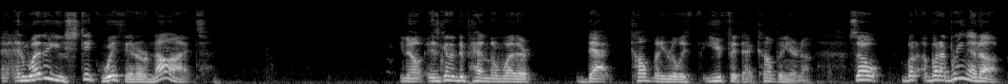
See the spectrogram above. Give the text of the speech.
And whether you stick with it or not, you know, is going to depend on whether that company really you fit that company or not. So, but but I bring that up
